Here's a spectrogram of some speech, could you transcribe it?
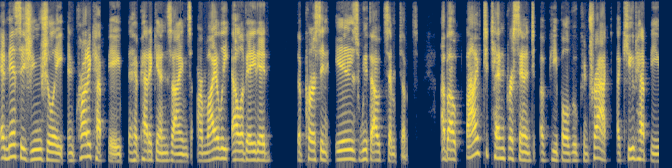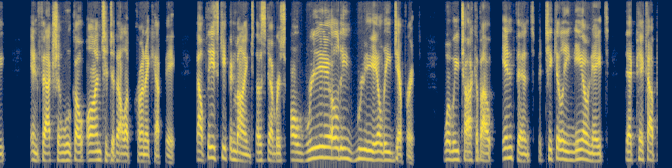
And this is usually in chronic Hep B, the hepatic enzymes are mildly elevated the person is without symptoms. About 5 to 10% of people who contract acute Hep B infection will go on to develop chronic Hep B. Now, please keep in mind, those numbers are really, really different when we talk about infants, particularly neonates that pick up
